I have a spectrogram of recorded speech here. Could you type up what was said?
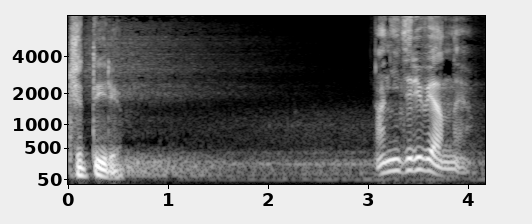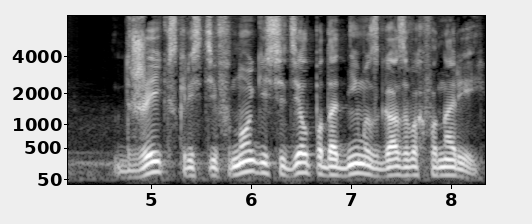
4. Они деревянные. Джейк, скрестив ноги, сидел под одним из газовых фонарей,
